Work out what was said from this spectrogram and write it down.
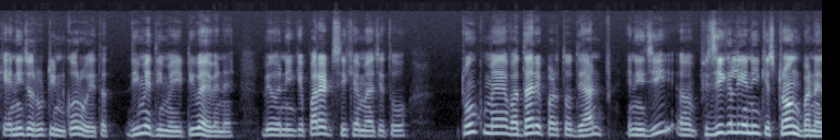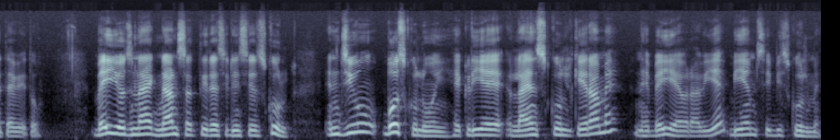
કે એની જો રૂટીન કરવું હોય તો ધીમે ધીમે એ ટીવાય ને બે એની કે પરેડ શીખે મેં છે તો, ટૂંક મેં વધારે પડતો ધ્યાન એની જી ફિઝિકલી એની કે સ્ટ્રોંગ બને તેવી તો. બે યોજના જ્ઞાન શક્તિ રેસિડેન્શિયલ સ્કૂલ इन जूं ॿ स्कूलूं आहिनि हिकिड़ी आहे लायंस स्कूल केरा में ने ॿई हेवर आई आहे B M C B school में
